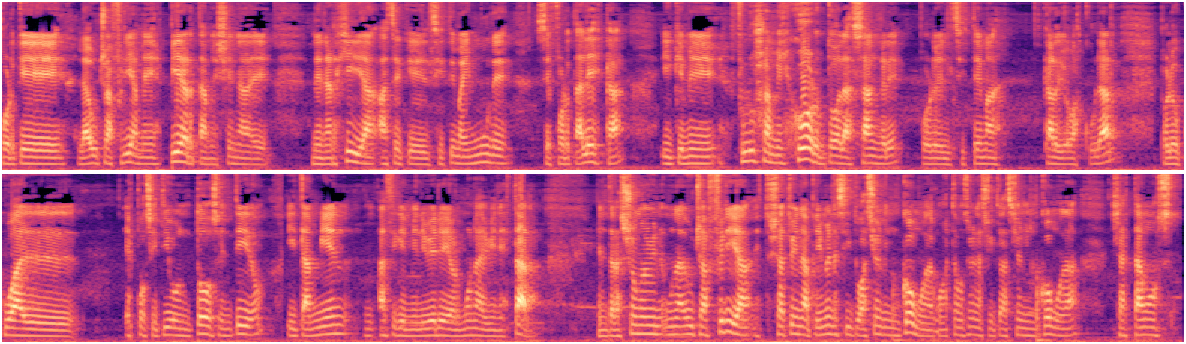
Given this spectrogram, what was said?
porque la ducha fría me despierta, me llena de, de energía, hace que el sistema inmune se fortalezca y que me fluya mejor toda la sangre por el sistema cardiovascular, por lo cual es positivo en todo sentido y también hace que me libere hormona de bienestar. Mientras yo me doy una ducha fría, ya estoy en la primera situación incómoda. Cuando estamos en una situación incómoda, ya estamos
